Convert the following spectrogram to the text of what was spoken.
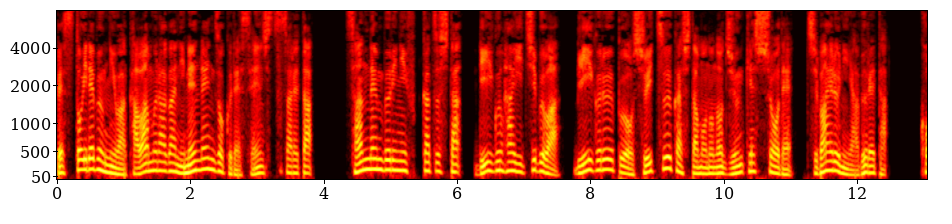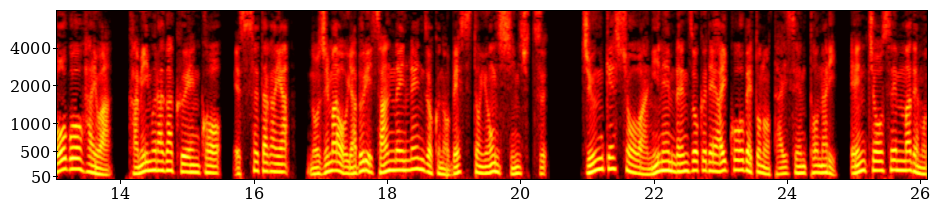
ベストイレブンには河村が2年連続で選出された。3年ぶりに復活したリーグ杯一部は B グループを首位通過したものの準決勝で千葉エルに敗れた。皇后杯は上村学園校エッセタガヤ、野島を破り3年連続のベスト4進出。準決勝は2年連続で愛神戸との対戦となり、延長戦までも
